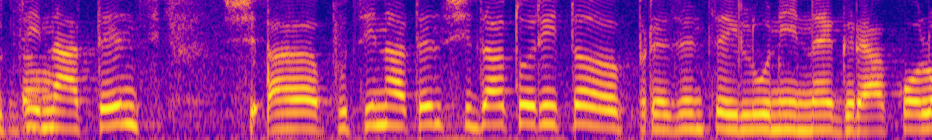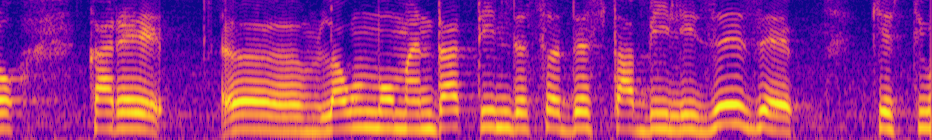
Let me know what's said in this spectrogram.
puțin, da. atenți, și, uh, puțin atenți și datorită prezenței lunii negre acolo, care uh, la un moment dat tinde să destabilizeze chestiuni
